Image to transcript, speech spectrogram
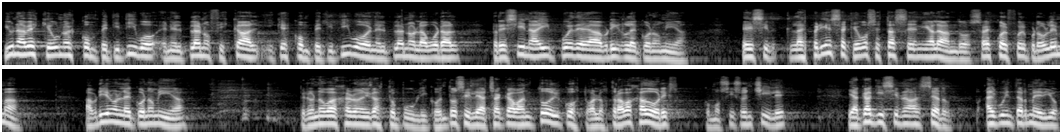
Y una vez que uno es competitivo en el plano fiscal y que es competitivo en el plano laboral, recién ahí puede abrir la economía. Es decir, la experiencia que vos estás señalando, ¿sabes cuál fue el problema? Abrieron la economía, pero no bajaron el gasto público. Entonces le achacaban todo el costo a los trabajadores, como se hizo en Chile, y acá quisieron hacer algo intermedio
